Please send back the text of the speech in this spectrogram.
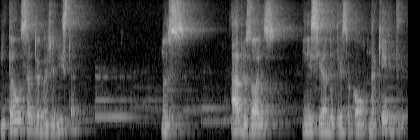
Então o santo evangelista nos abre os olhos, iniciando o texto com naquele tempo.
